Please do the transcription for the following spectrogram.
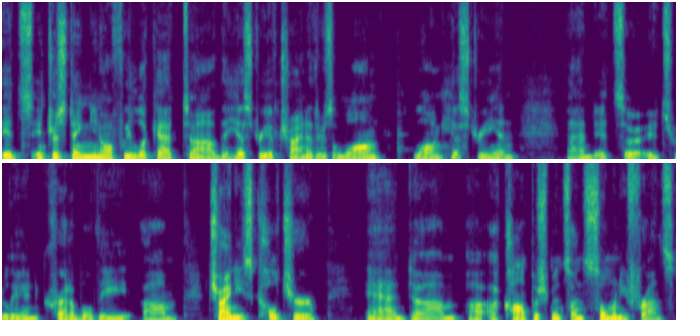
it's interesting. You know, if we look at uh, the history of China, there's a long, long history, and and it's uh, it's really incredible the um, Chinese culture and um, uh, accomplishments on so many fronts.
